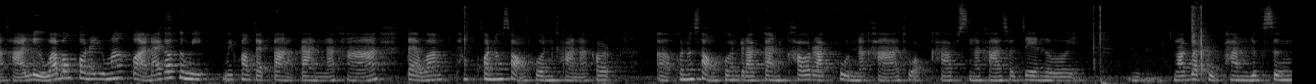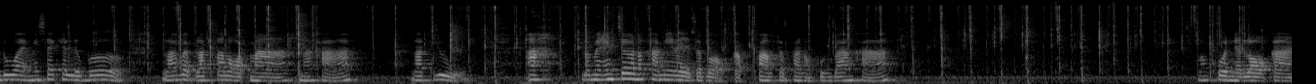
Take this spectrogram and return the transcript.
นะคะ หรือว่าบางคนอายุมากกว่าได้ก็คือมีมีความแตกต่างกันนะคะ แต่ว่าคนทั้งสองคนค่ะนะเขาคนทั้งสองคนรักกันเขารักคุณนะคะ two of cups นะคะชัดเจนเลยรักแบบผูกพันลึกซึ้งด้วยไม่ใช่แค่ lover รักแบบรักตลอดมานะคะ รักอยู่อะโรแมนแองเจิลนะคะ มีอะไรอยากจะบอกกับความสัมพันธ์ของคุณบ้างคะ บางคนเนี่ยรอการ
